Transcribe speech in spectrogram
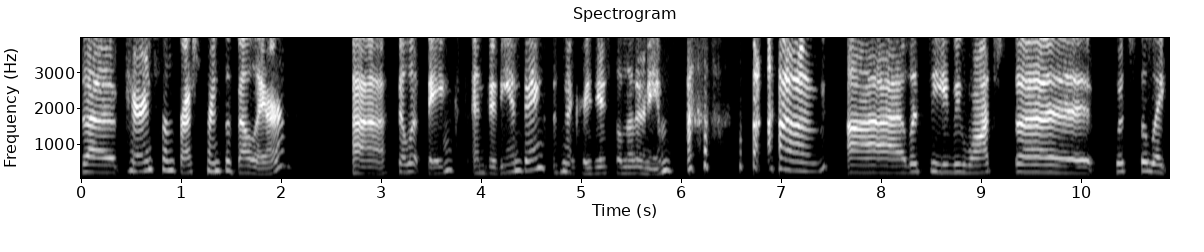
the parents from Fresh Prince of Bel Air, uh, Philip Banks and Vivian Banks. Isn't it crazy? I still know their names. um, uh, let's see. We watched the what's the like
